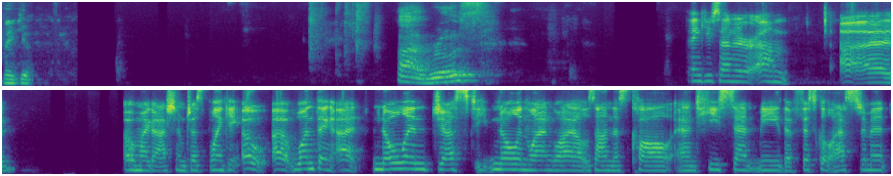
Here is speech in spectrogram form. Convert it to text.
Thank you. Uh, Ruth? Thank you, Senator. Um, uh, oh my gosh, I'm just blanking. Oh, uh, one thing, uh, Nolan just, Nolan Langweil is on this call and he sent me the fiscal estimate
